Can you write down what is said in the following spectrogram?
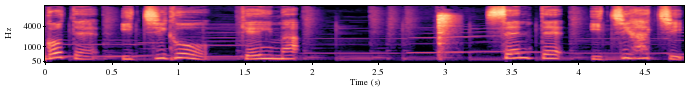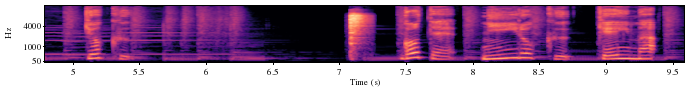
後手1五桂馬。先手1八玉。後手2六桂馬。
